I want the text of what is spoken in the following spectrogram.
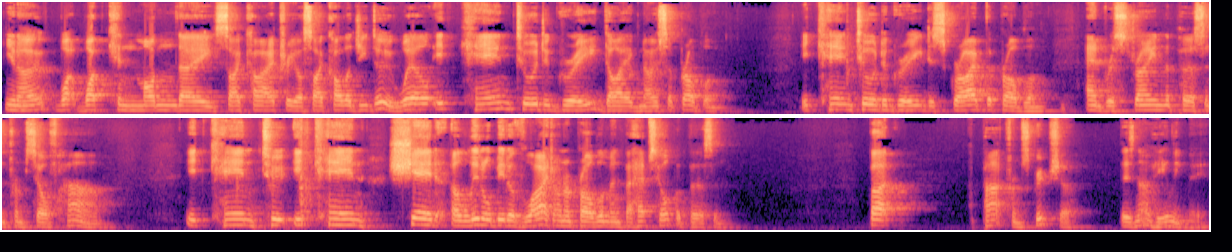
you know, what, what can modern day psychiatry or psychology do? Well, it can to a degree diagnose a problem. It can to a degree describe the problem and restrain the person from self harm. It can to, it can shed a little bit of light on a problem and perhaps help a person. But apart from scripture, there's no healing there.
